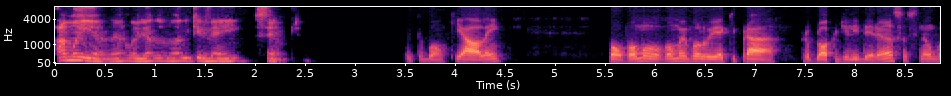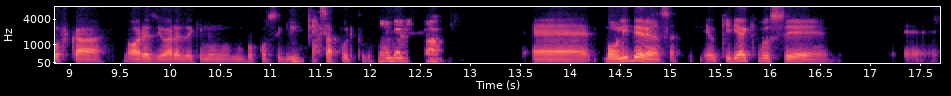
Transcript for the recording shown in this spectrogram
amanhã, né? Olhando no ano que vem sempre. Muito bom, que aula, hein? Bom, vamos, vamos evoluir aqui para o bloco de liderança, senão vou ficar horas e horas aqui, não, não vou conseguir passar por tudo. Vamos bate-papo. É, bom, liderança. Eu queria que você é,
